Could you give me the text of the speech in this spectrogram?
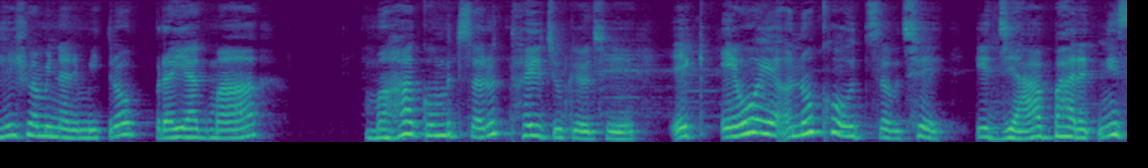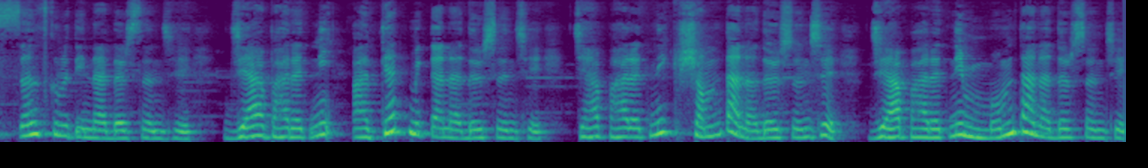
જય સ્વામિનારાયણ મિત્રો પ્રયાગમાં મહાકુંભ શરૂ થઈ ચૂક્યો છે. એક એવો એ અનોખો ઉત્સવ છે કે જ્યાં ભારતની સંસ્કૃતિના દર્શન છે, જ્યાં ભારતની આધ્યાત્મિકતાના દર્શન છે, જ્યાં ભારતની ક્ષમતાના દર્શન છે, જ્યાં ભારતની મમતાના દર્શન છે,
